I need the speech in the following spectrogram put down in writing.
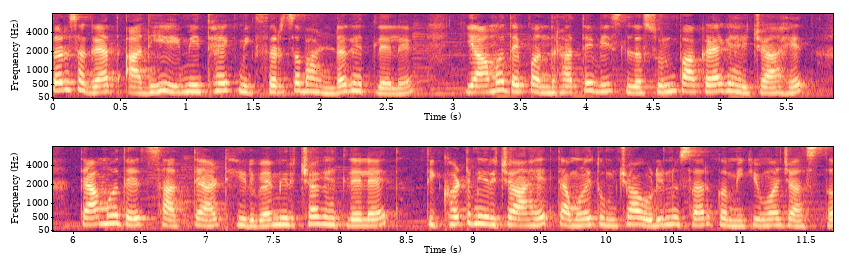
तर सगळ्यात आधी मी इथे एक मिक्सरचं भांडं घेतलेलं आहे. यामध्ये पंधरा ते वीस लसूण पाकळ्या घ्यायच्या आहेत. त्यामध्येच सात ते आठ हिरव्या मिरच्या घेतलेल्या आहेत. तिखट मिरच्या आहेत त्यामुळे तुमच्या आवडीनुसार कमी किंवा जास्त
